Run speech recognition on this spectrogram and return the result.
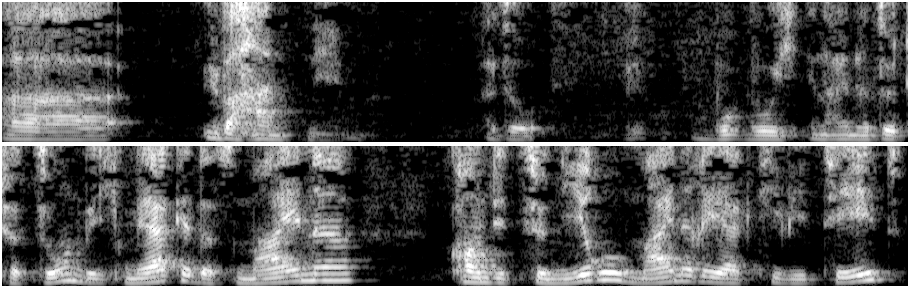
äh, überhand nehmen. Also wo, wo ich in einer Situation, wo ich merke, dass meine Konditionierung, meine Reaktivität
